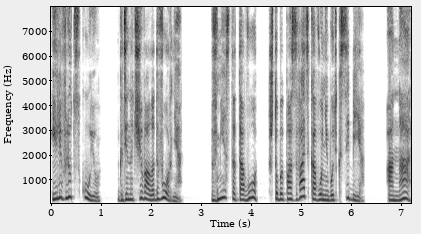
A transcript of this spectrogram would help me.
или в людскую, где ночевала дворня, вместо того, чтобы позвать кого-нибудь к себе, она,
